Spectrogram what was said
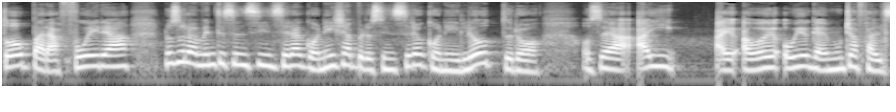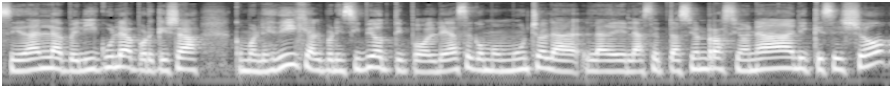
todo para afuera, no solamente ser sincera con ella, pero sincero con el otro. O sea, hay obvio que hay mucha falsedad en la película porque ella, como les dije al principio, tipo, le hace como mucho la, de la aceptación racional y qué sé yo.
